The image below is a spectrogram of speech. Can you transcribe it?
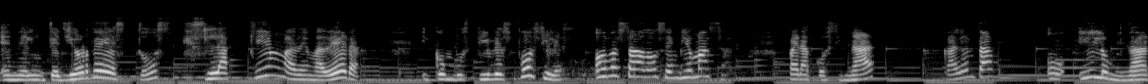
en el interior de estos es la quema de madera y combustibles fósiles o basados en biomasa para cocinar, calentar o iluminar.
